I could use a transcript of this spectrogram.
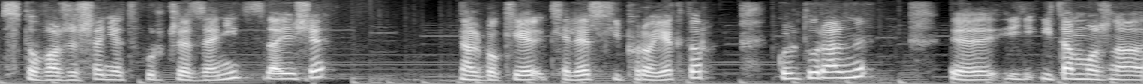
Stowarzyszenie Twórcze Zenit, zdaje się, albo Kielecki Projektor Kulturalny. E, I, I, tam, można,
